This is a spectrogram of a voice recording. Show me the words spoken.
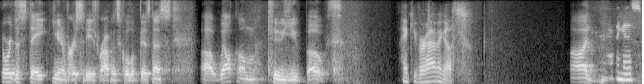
Georgia State University's Robinson School of Business. Uh, welcome to you both. Thank you for having us. Uh, having us.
